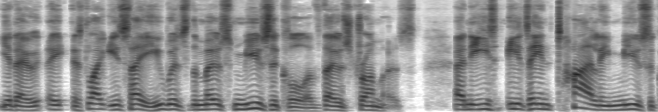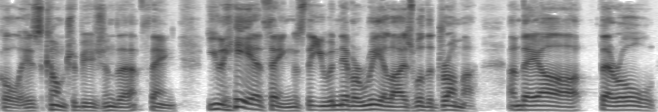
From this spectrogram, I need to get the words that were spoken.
You know, it's like you say, he was the most musical of those drummers. And he's he's entirely musical, his contribution to that thing. You hear things that you would never realize were the drummer and they are they're all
